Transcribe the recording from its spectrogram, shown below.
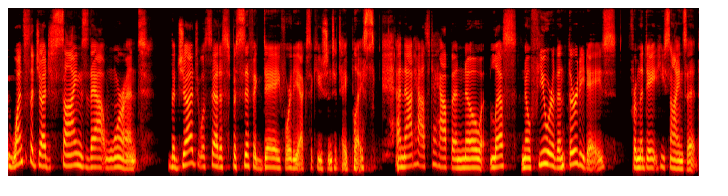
once the judge signs that warrant, the judge will set a specific day for the execution to take place. And that has to happen no less, no fewer than 30 days from the date he signs it,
